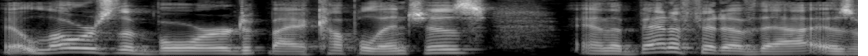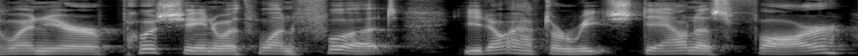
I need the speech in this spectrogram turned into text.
it lowers the board by a couple inches. And the benefit of that is when you're pushing with one foot, you don't have to reach down as far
